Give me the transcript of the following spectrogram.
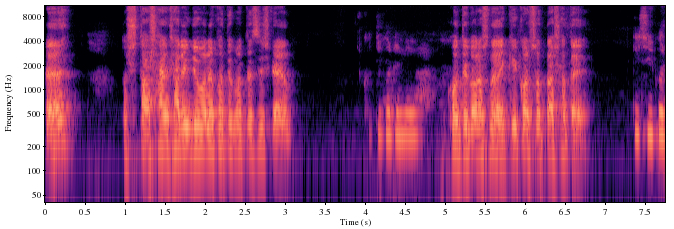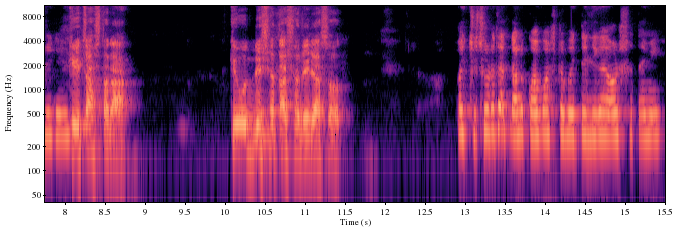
হ্যাঁ? তো তার সাংসারিক জীবনে ক্ষতি করতেছিস কেন? ক্ষতি করিনি। ক্ষতি করস নাই? কি করছ তার সাথে? কিছুই করিনি। কি চাস তারা? কি উদ্দেশ্যে তার শরীর আসত ওই ছোট থাকতে অনেক কষ্ট বইতে লিগে ওর সাথে আমি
